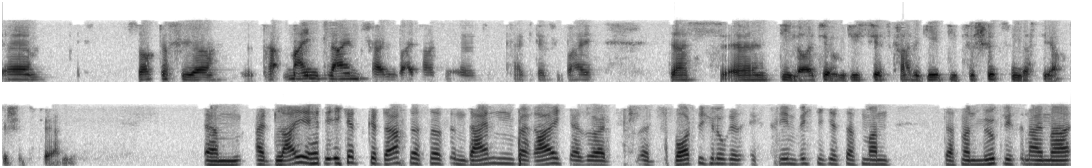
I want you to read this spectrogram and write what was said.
ähm, sorge dafür, meinen kleinen bescheidenen Beitrag äh, trage ich dazu bei, dass äh, die Leute, um die es jetzt gerade geht, die zu schützen, dass die auch geschützt werden. Ähm, als Laie hätte ich jetzt gedacht, dass das in deinem Bereich, also als, als Sportpsychologe, extrem wichtig ist, dass man, dass man möglichst in einer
